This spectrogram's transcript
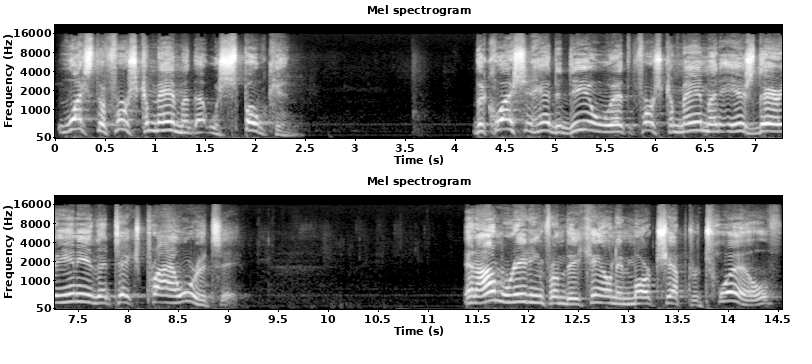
what's the first commandment that was spoken? The question had to deal with the first commandment is there any that takes priority? And I'm reading from the account in Mark chapter 12.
